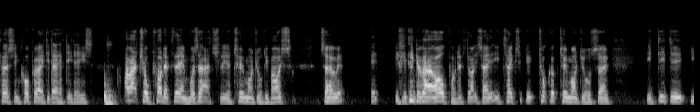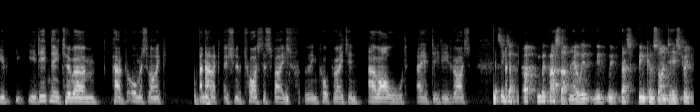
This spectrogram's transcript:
first incorporated AFDDs, our actual product then was actually a two module device. So if you think of our old product, like you say, it takes it took up two modules. So it did you you did need to um, have almost like an allocation of twice the space for incorporating our old AFDD device. That's exactly right. We're past that now. We've, we've, we've that's been consigned to history.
